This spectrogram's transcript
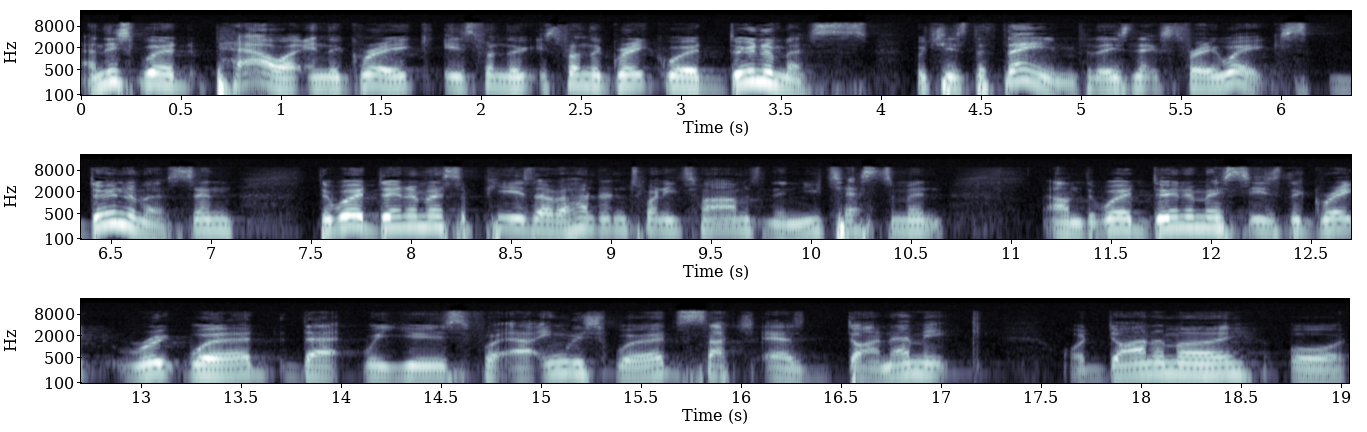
And this word power in the Greek is from the, is from the Greek word dunamis, which is the theme for these next three weeks dunamis. And the word dunamis appears over 120 times in the New Testament. Um, the word dunamis is the Greek root word that we use for our English words, such as dynamic or dynamo or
